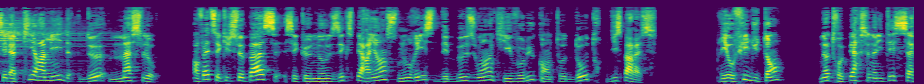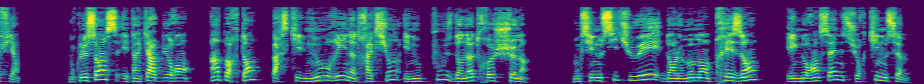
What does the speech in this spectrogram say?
C'est la pyramide de Maslow. En fait, ce qu'il se passe, c'est que nos expériences nourrissent des besoins qui évoluent quand d'autres disparaissent. Et au fil du temps, notre personnalité s'affirme. Donc le sens est un carburant important parce qu'il nourrit notre action et nous pousse dans notre chemin. Donc c'est nous situer dans le moment présent et il nous renseigne sur qui nous sommes.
